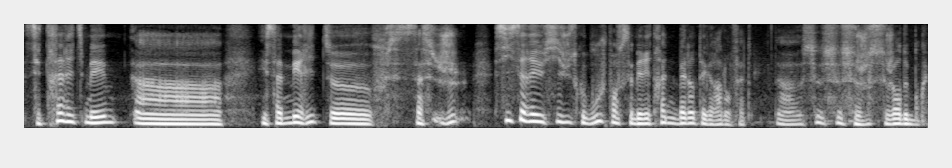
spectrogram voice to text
c'est très rythmé euh, et ça mérite. euh, ça, si c'est réussi jusqu'au bout, je pense que ça mériterait une belle intégrale, en fait, euh, ce, genre de bouquin.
